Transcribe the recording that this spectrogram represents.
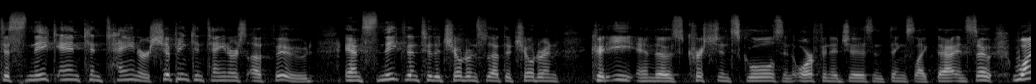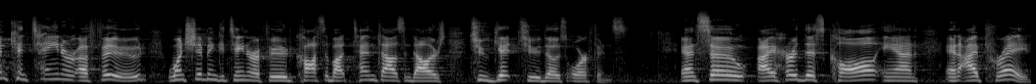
to sneak in containers, shipping containers of food, and sneak them to the children so that the children could eat in those Christian schools and orphanages and things like that. And so one container of food, one shipping container of food, costs about $10,000 to get to those orphans. And so I heard this call and, and I prayed.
